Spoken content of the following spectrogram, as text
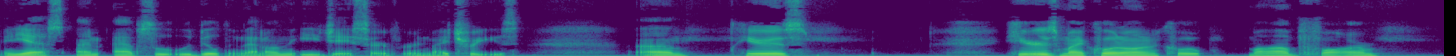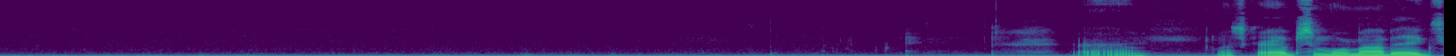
And yes, I'm absolutely building that on the EJ server in my trees. Um, here's here's my quote unquote mob farm. Um, let's grab some more mob eggs.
